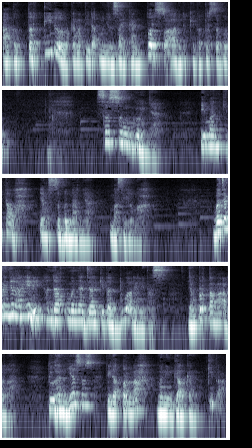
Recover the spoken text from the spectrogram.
atau tertidur karena tidak menyelesaikan persoalan hidup kita tersebut. Sesungguhnya, iman kitalah yang sebenarnya masih lemah. Bacaan Injil hari ini hendak mengajari kita dua realitas. Yang pertama adalah Tuhan Yesus tidak pernah meninggalkan kita.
